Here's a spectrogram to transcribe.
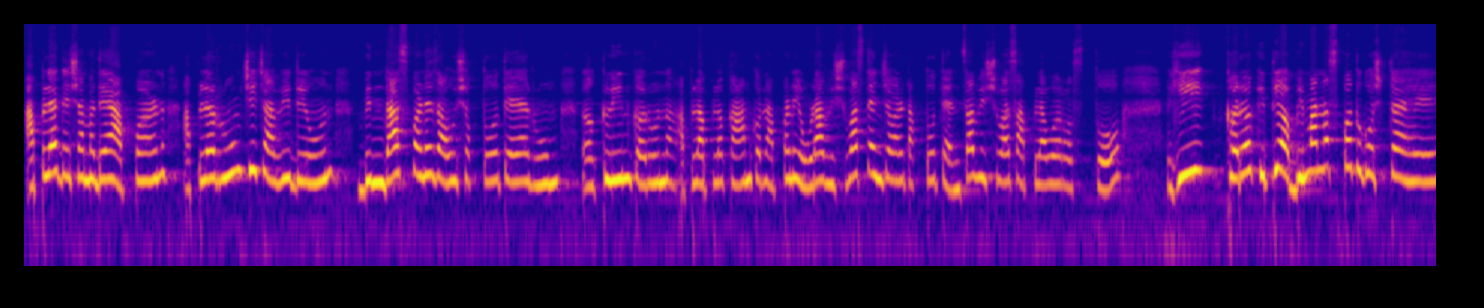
आपल्या देशामध्ये आपण आपल्या रूमची चावी देऊन बिंदासपणे जाऊ शकतो ते रूम क्लीन करून आपलं आपलं काम करून आपण एवढा विश्वास त्यांच्यावर टाकतो त्यांचा विश्वास आपल्यावर असतो. ही खरं किती अभिमानास्पद गोष्ट आहे.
